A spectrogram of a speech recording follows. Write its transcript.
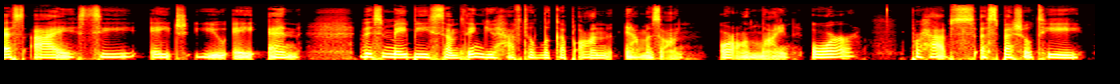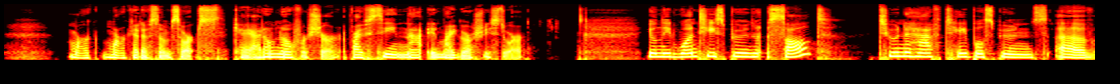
S I C H U A N. This may be something you have to look up on Amazon or online, or perhaps a specialty mark- market of some sorts. Okay, I don't know for sure if I've seen that in my grocery store. You'll need one teaspoon salt, two and a half tablespoons of,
